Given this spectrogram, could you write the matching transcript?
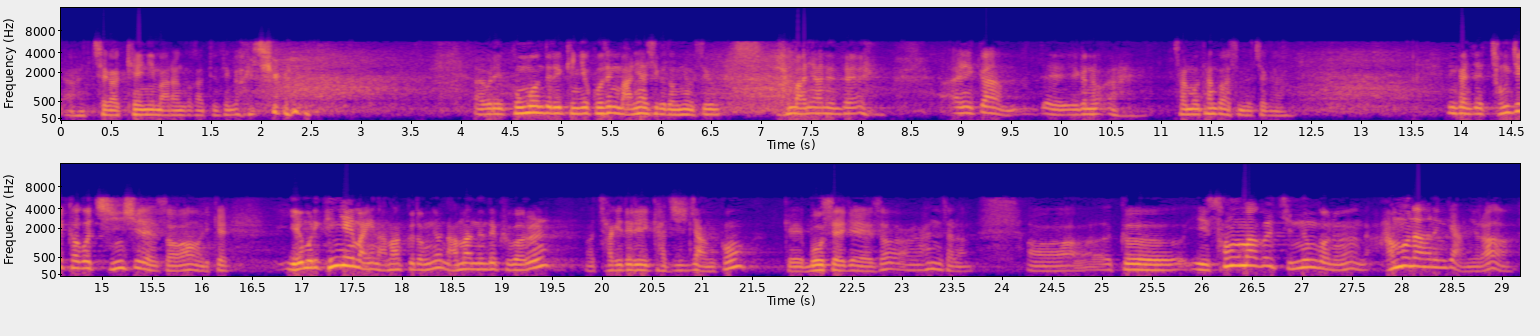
아, 제가 괜히 말한 것 같은 생각이 지금 아, 우리 공무원들이 굉장히 고생 많이 하시거든요. 지금 많이 하는데 그러니까 이거는 아, 잘못한 것 같습니다. 제가 그러니까 이제 정직하고 진실해서 이렇게 예물이 굉장히 많이 남았거든요. 남았는데 그거를 자기들이 가지지 않고 모세에게 해서 하는 사람. 어, 그, 이 성막을 짓는 거는 아무나 하는 게 아니라,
